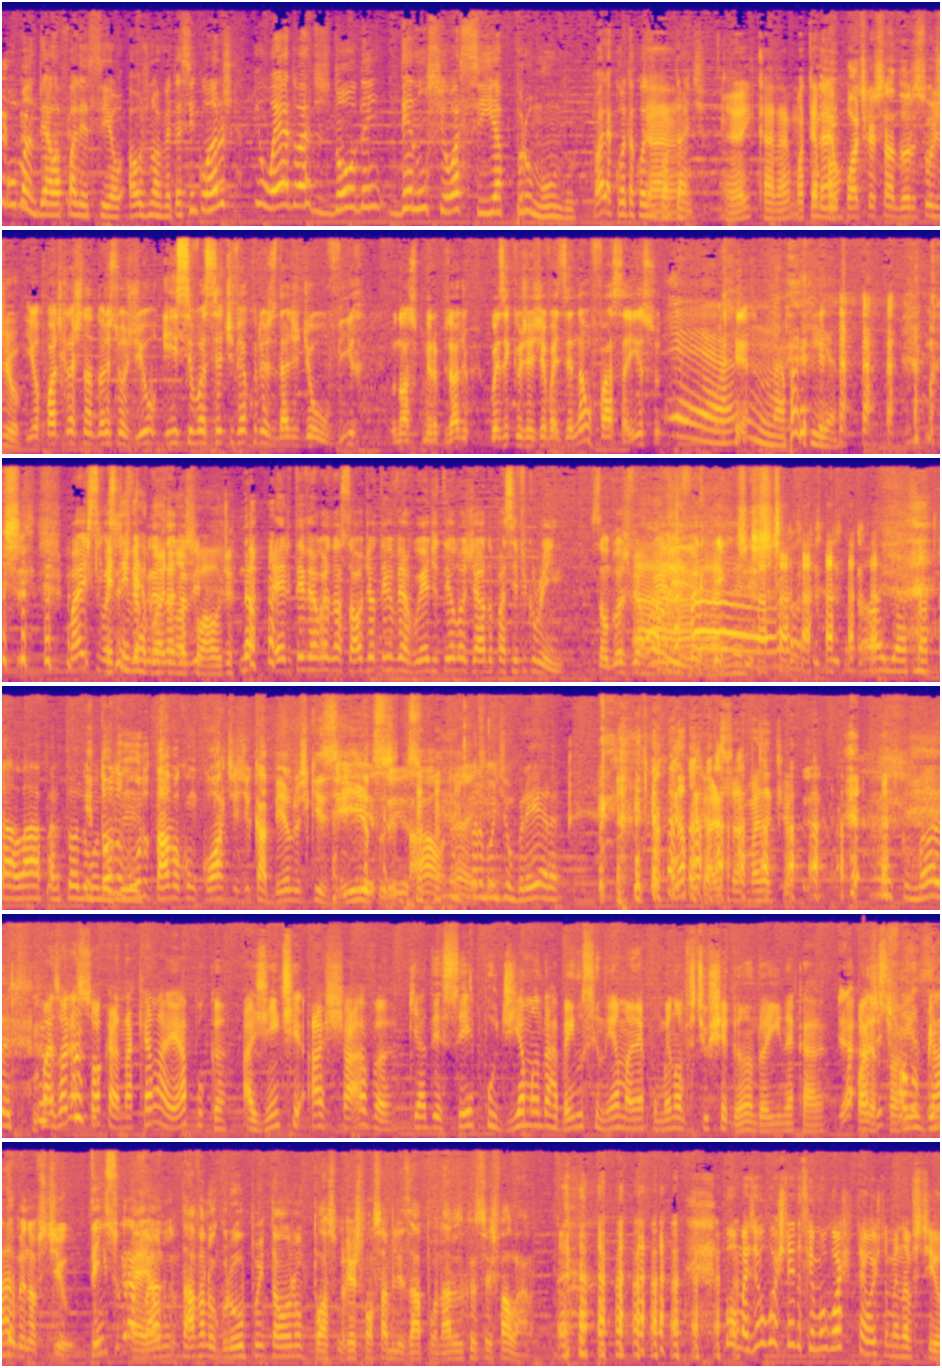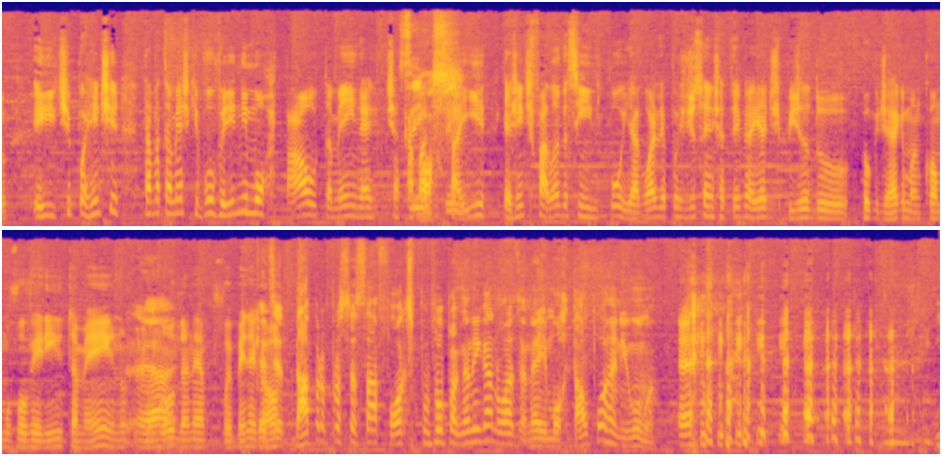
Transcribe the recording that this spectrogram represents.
o Mandela faleceu aos 95 anos e o Edward Snowden denunciou a CIA pro mundo. Olha quanta coisa Cara. importante. É, e caraca, até E o. Podcastinadores surgiu. E o Podcastinadores surgiu, e se você tiver curiosidade de ouvir o nosso primeiro episódio, coisa que o GG vai dizer, não faça isso, É, hum, pra quê? mas, mas se você Ele tem tiver vergonha do nosso ouvir... áudio. Não, ele tem vergonha do nosso áudio, eu tenho vergonha de ter elogiado o Pacific Rim. São duas Ah. vergonhas diferentes. Olha só, tá lá para todo E mundo todo ver. mundo tava com cortes de cabelo esquisitos Isso, e isso. tal, né? Todo mundo de umbreira, Não, cara, isso é mais antigo. com mullet. Mas olha só, cara, naquela época a gente achava que a DC podia mandar bem no cinema, né? Com Man of Steel chegando aí, né, cara? É, a Olha gente só. falou bem Exato. do Man of Steel. Tem isso É, eu gravado. não tava no grupo, então eu não posso me responsabilizar por nada do que vocês falaram. Pô, mas eu gostei do filme, eu gosto até hoje do Man of Steel. E, tipo, a gente tava também, acho que Wolverine Imortal também, né? Tinha Sim, acabado de sim. sair. E a gente falando assim, pô, e agora depois disso a gente já teve aí a despedida do Hugh Jackman como Wolverine também, no, É. no Logan, né? Foi bem Quer legal. dizer, dá pra processar a Fox por propaganda enganosa, né? Imortal porra nenhuma.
